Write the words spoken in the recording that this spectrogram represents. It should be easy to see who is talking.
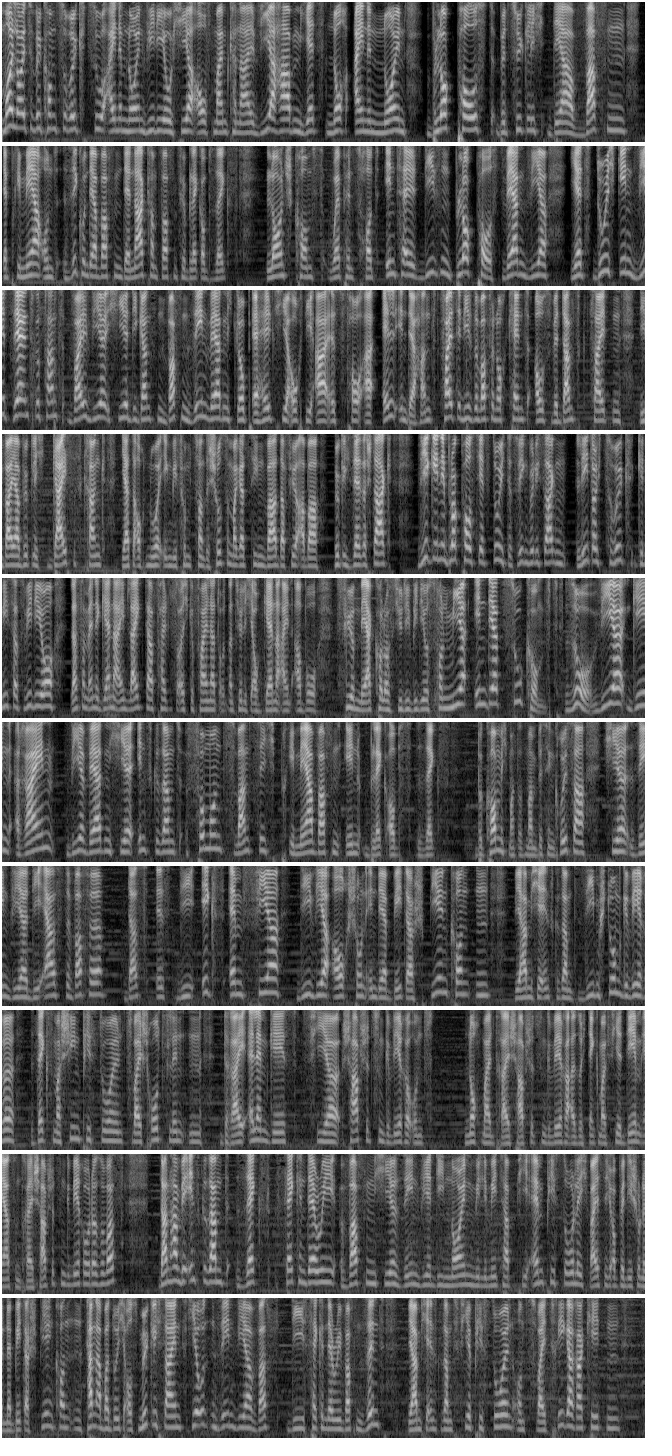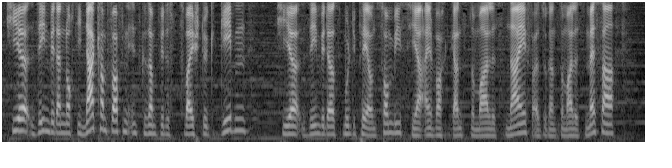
Speaker 1: Moin Leute, willkommen zurück zu einem neuen Video hier auf meinem Kanal. Wir haben jetzt noch einen neuen Blogpost bezüglich der Waffen, der Primär- und Sekundärwaffen, der Nahkampfwaffen für Black Ops 6 Launchcoms Weapons Hot Intel. Diesen Blogpost werden wir jetzt durchgehen. Wird sehr interessant, weil wir hier die ganzen Waffen sehen werden. Ich glaube, er hält hier auch die ASVAL in der Hand. Falls ihr diese Waffe noch kennt aus Verdansk-Zeiten, die war ja wirklich geisteskrank. Die hatte auch nur irgendwie 25 Schuss im Magazin, war dafür aber wirklich sehr, sehr stark. Wir gehen den Blogpost jetzt durch, deswegen würde ich sagen, lehnt euch zurück, genießt das Video, lasst am Ende gerne ein Like da, falls es euch gefallen hat und natürlich auch gerne ein Abo für mehr Call of Duty Videos von mir in der Zukunft. So, wir gehen rein. Wir werden hier insgesamt 25 Primärwaffen in Black Ops 6 bekommen. Ich mache das mal ein bisschen größer. Hier sehen wir die erste Waffe. Das ist die XM4, die wir auch schon in der Beta spielen konnten. Wir haben hier insgesamt sieben Sturmgewehre, sechs Maschinenpistolen, zwei Schrotflinten, drei LMGs, vier Scharfschützengewehre und nochmal drei Scharfschützengewehre. Also ich denke mal vier DMRs und drei Scharfschützengewehre oder sowas. Dann haben wir insgesamt sechs Secondary-Waffen. Hier sehen wir die 9mm PM-Pistole. Ich weiß nicht, ob wir die schon in der Beta spielen konnten. Kann aber durchaus möglich sein. Hier unten sehen wir, was die Secondary-Waffen sind. Wir haben hier insgesamt vier Pistolen und zwei Trägerraketen. Hier sehen wir dann noch die Nahkampfwaffen. Insgesamt wird es zwei Stück geben. Hier sehen wir das Multiplayer und Zombies. Hier einfach ganz normales Knife, also ganz normales Messer.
